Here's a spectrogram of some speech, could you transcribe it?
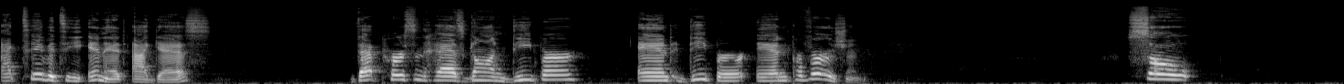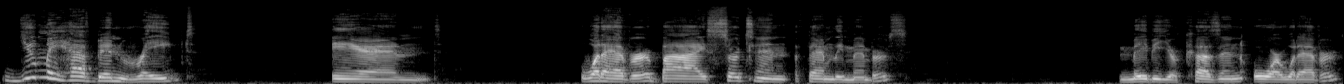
activity in it, I guess, that person has gone deeper and deeper in perversion. So you may have been raped and whatever by certain family members, maybe your cousin or whatever.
